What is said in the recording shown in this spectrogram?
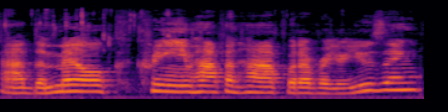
Add the milk, cream, half and half, whatever you're using.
